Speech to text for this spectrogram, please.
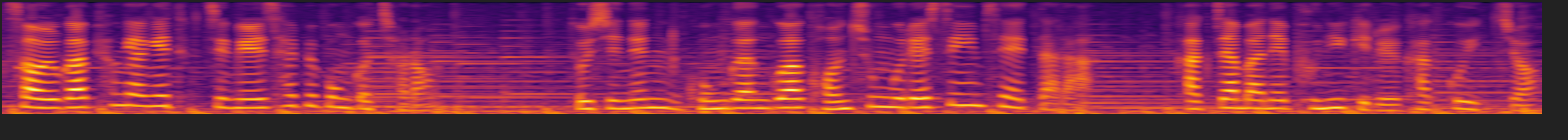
서울과 평양의 특징을 살펴본 것처럼 도시는 공간과 건축물의 쓰임새에 따라 각자만의 분위기를 갖고 있죠.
